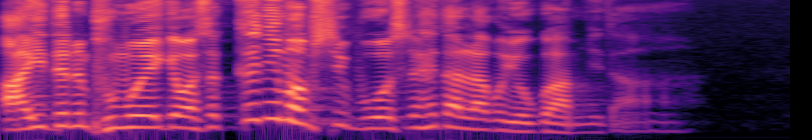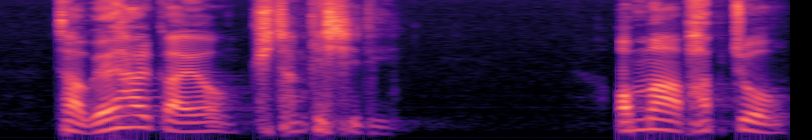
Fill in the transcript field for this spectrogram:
아이들은 부모에게 와서 끊임없이 무엇을 해달라고 요구합니다. 자, 왜 할까요? 귀찮게 시리. 엄마 밥 줘.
